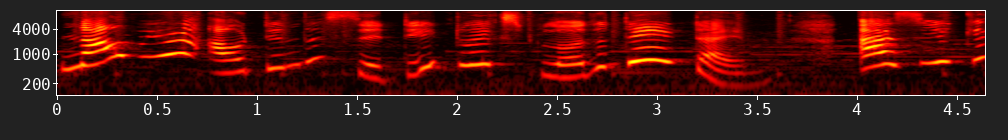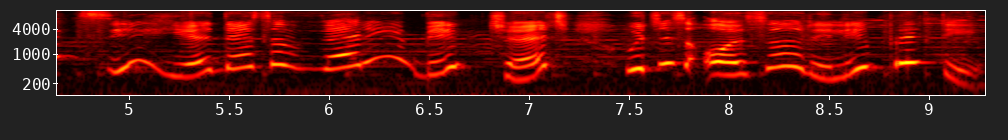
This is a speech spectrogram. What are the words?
Now we are out in the city to explore the daytime. As you can see here, there's a very big church which is also really pretty.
